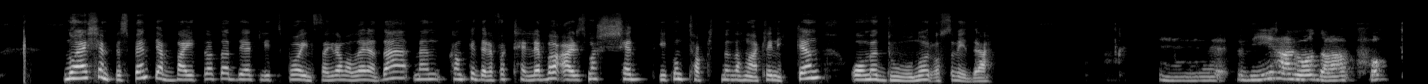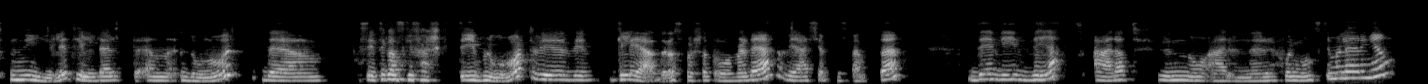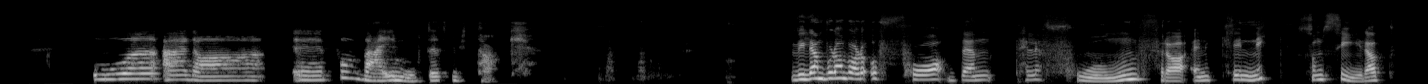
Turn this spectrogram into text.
Nå er jeg kjempespent. Jeg veit at det er delt litt på Instagram allerede. Men kan ikke dere fortelle, hva er det som har skjedd i kontakt med denne klinikken og med donor osv.? Eh, vi har nå da fått nylig tildelt en donor. Det sitter ganske ferskt i blodet vårt. Vi, vi, gleder oss fortsatt over det. Vi er kjempespente. Det vi vet, er at hun nå er under hormonstimuleringen. Og er da eh, på vei mot et uttak. William, hvordan var det å få den telefonen fra en klinikk som sier at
